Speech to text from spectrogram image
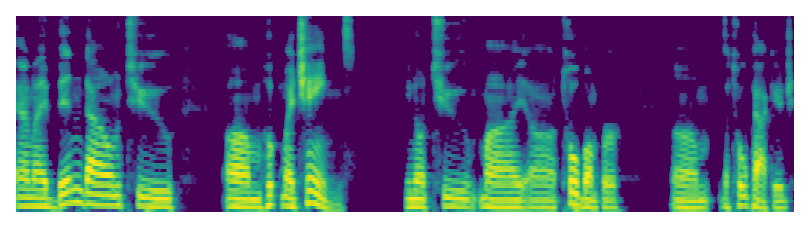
and I've been down to um, hook my chains, you know, to my uh, tow bumper, um, the tow package.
